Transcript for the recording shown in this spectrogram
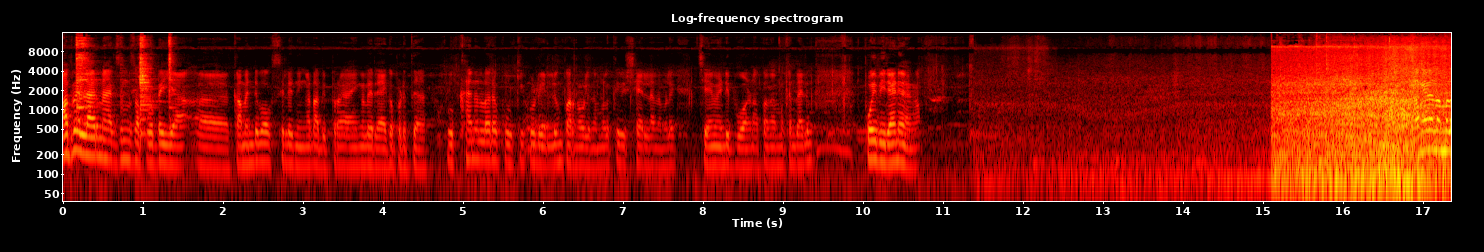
അപ്പോൾ എല്ലാവരും മാക്സിമം സപ്പോർട്ട് ചെയ്യുക. കമന്റ് ബോക്സിൽ നിങ്ങളുടെ അഭിപ്രായങ്ങൾ രേഖപ്പെടുത്തുക. കുക്കാനുള്ളവരെ കൂക്കിക്കൂടി എല്ലാം പറഞ്ഞോളി. നമ്മൾക്ക് വിഷയമല്ല. നമ്മൾ ചെയ്യാൻ വേണ്ടി പോവാണ്. അപ്പോൾ നമുക്ക് എന്തായാലും പോയി ബിരിയാണി വാങ്ങാം. അങ്ങനെ നമ്മൾ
